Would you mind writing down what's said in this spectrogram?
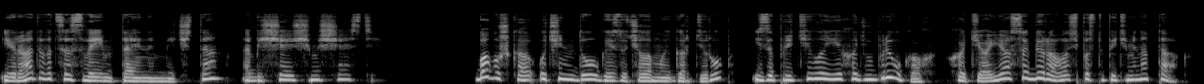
и радоваться своим тайным мечтам, обещающим счастье. Бабушка очень долго изучала мой гардероб и запретила ехать в брюках, хотя я собиралась поступить именно так.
